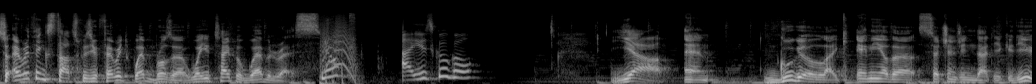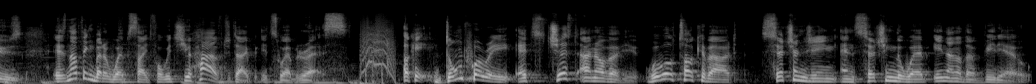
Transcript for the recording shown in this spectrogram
So everything starts with your favorite web browser where you type a web address. Nope, I use Google. Yeah, and Google, like any other search engine that you could use, is nothing but a website for which you have to type its web address. Okay, don't worry, it's just an overview. We will talk about search engine and searching the web in another video.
